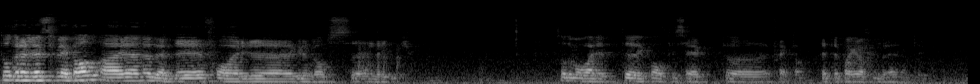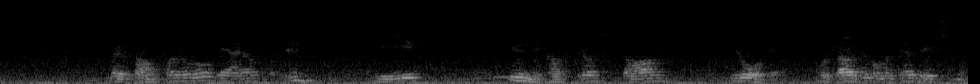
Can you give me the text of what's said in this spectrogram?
To tredjedels flertall er nødvendig for uh, grunnlovsendringer. Så det må være et uh, kvalifisert uh, flertall etter paragraf 121. Det er jo et annet forhold òg. Det er at vi underkaster oss da lovforslag som kommer fra Brussel.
